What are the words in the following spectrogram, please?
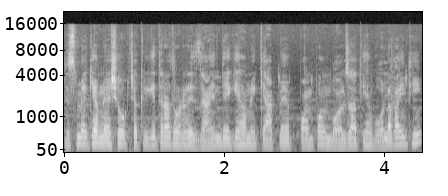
जिसमें कि हमने अशोक चक्र की तरह थोड़ा डिज़ाइन दे के हमने कैप में पॉम पॉम बॉल्स आती हैं, वो लगाई थी।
